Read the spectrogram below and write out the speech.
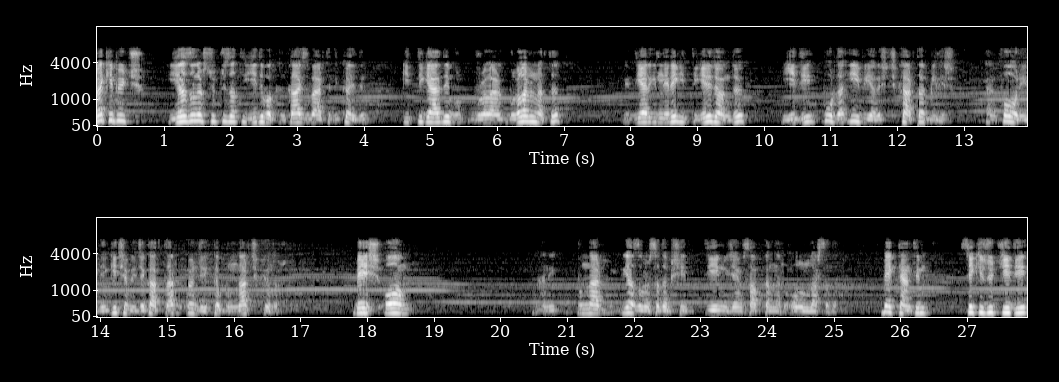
Rakip 3, yazılır sürpriz atı 7 bakın. Kaysbert'e dikkat edin. Gitti geldi bu- buralar buraların atı. Diğer illere gitti geri döndü. 7. Burada iyi bir yarış çıkartabilir. Yani favoriyi de geçebilecek atlar öncelikle bunlar çıkıyorlar. 5, 10 hani bunlar yazılırsa da bir şey diyemeyeceğim safkanlar olurlarsa da. Beklentim 8-3-7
